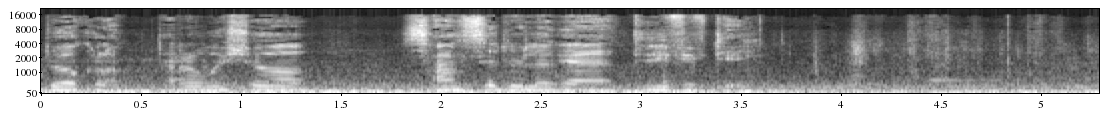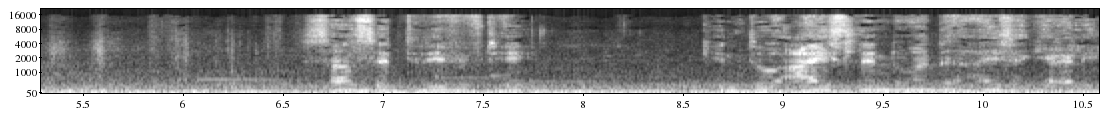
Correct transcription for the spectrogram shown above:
টু ও ক্লক তার অবশ্য সানসেট হইল গিয়া three fifty sunset three fifty কিন্তু আইসল্যান্ডের মধ্যে আইস আছে খালি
